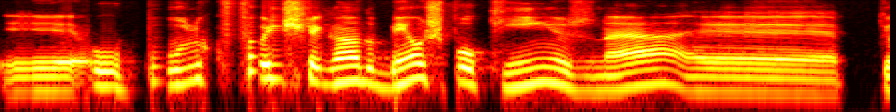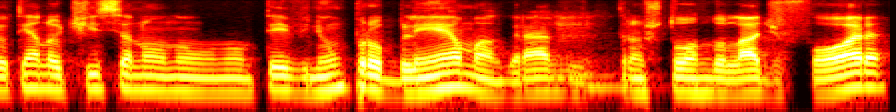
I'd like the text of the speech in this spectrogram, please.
É, o público foi chegando bem aos pouquinhos, né? É, que eu tenho a notícia, não, não, não teve nenhum problema, grave uhum. transtorno do lado de fora.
